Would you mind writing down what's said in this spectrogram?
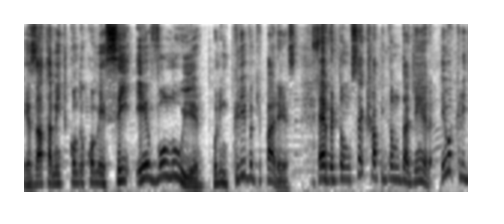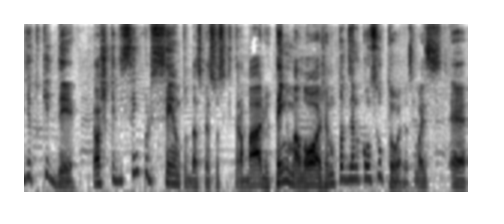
exatamente quando eu comecei a evoluir, por incrível que pareça. Everton, o sex shop então não dá dinheiro? Eu acredito que dê. Eu acho que de 100% das pessoas que trabalham, tem uma loja, não tô dizendo consultoras, mas é,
